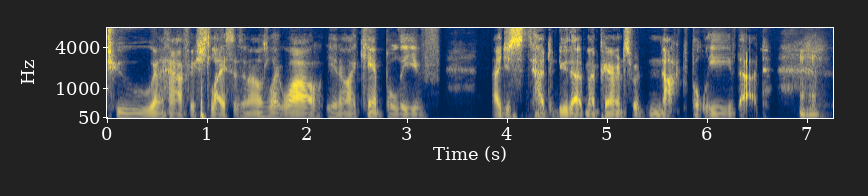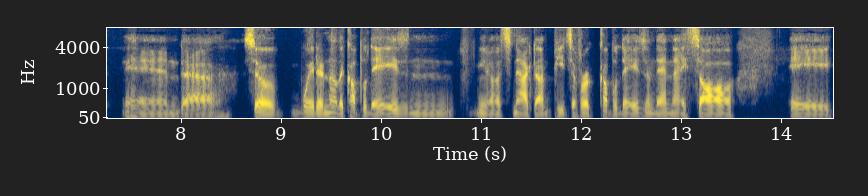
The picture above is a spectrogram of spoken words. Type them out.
two and a half ish slices and i was like wow you know i can't believe i just had to do that. My parents would not believe that. Mm-hmm and uh, so waited another couple days and you know snacked on pizza for a couple days and then i saw a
